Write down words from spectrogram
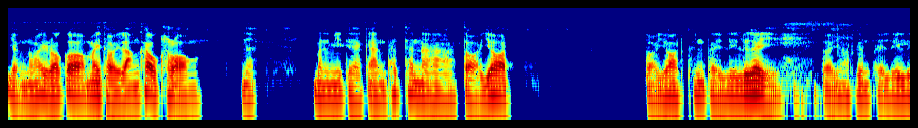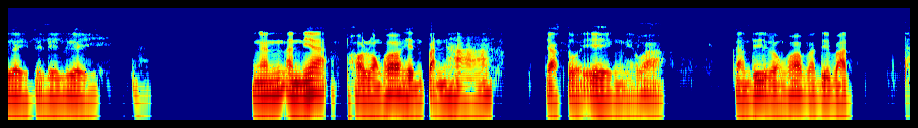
อย่างน้อยเราก็ไม่ถอยหลังเข้าคลองนะมันมีแต่การพัฒนาต่อยอด ต่อยอดขึ้นไปเรื่อยๆต่อยอดขึ้นไปเรื่อยๆไปเรื่อยๆงั้นอันเนี้ยพอหลวงพ่อเห็นปัญหาจากตัวเองเนี่ยว่า การที่หลวงพ่อปฏิบัติ ท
